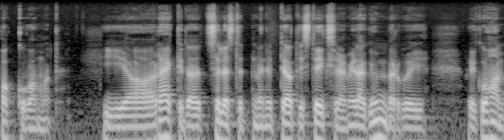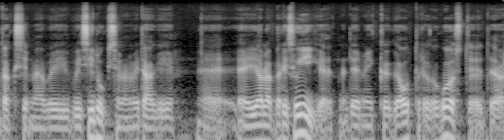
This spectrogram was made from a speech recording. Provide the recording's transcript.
pakkuvamad ja rääkida et sellest, et me nüüd teatris teeksime midagi ümber või, või kohandaksime või, või siluksime midagi, ei ole päris õige, et me teeme ikkagi autoriga koostööd ja,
